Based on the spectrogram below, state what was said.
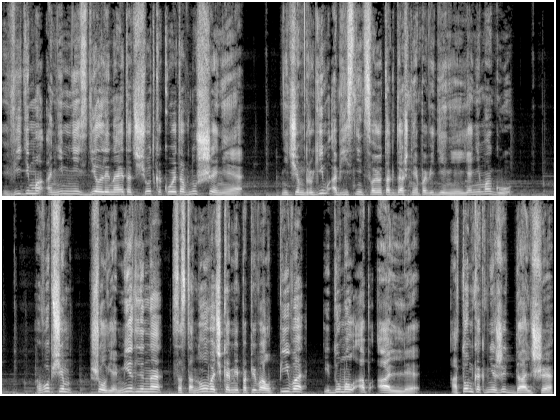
видимо, они мне сделали на этот счет какое-то внушение. Ничем другим объяснить свое тогдашнее поведение я не могу. В общем, шел я медленно, с остановочками, попивал пиво и думал об Алле. О том, как мне жить дальше,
